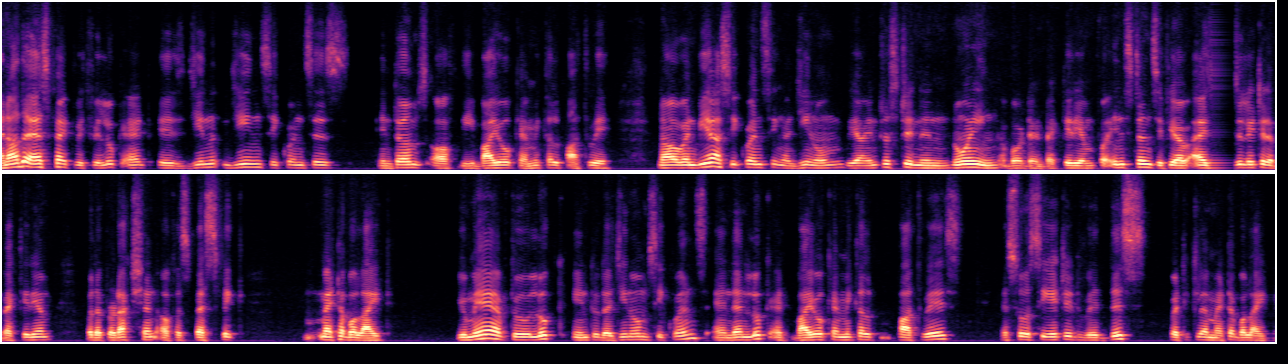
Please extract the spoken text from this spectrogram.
Another aspect which we look at is gene, gene sequences in terms of the biochemical pathway. Now, when we are sequencing a genome, we are interested in knowing about that bacterium. For instance, if you have isolated a bacterium for the production of a specific metabolite, you may have to look into the genome sequence and then look at biochemical pathways associated with this particular metabolite.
